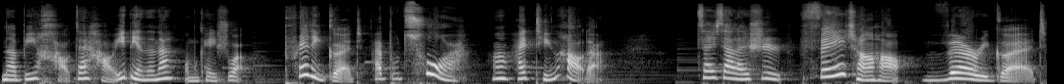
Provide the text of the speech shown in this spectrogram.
那比好再好一点的呢，我们可以说 Pretty good，还不错啊。嗯，还挺好的。再下来是非常好，very good。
